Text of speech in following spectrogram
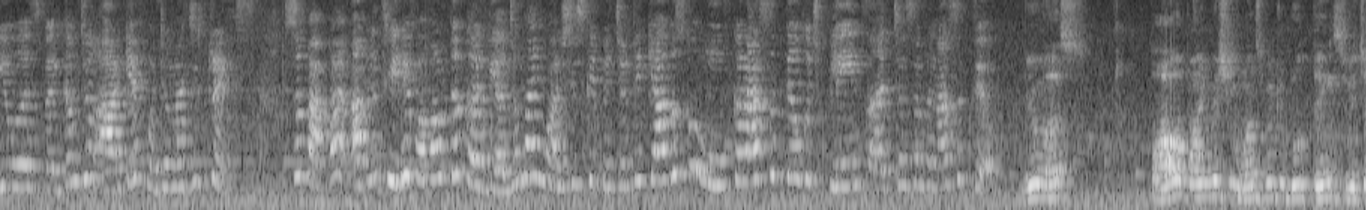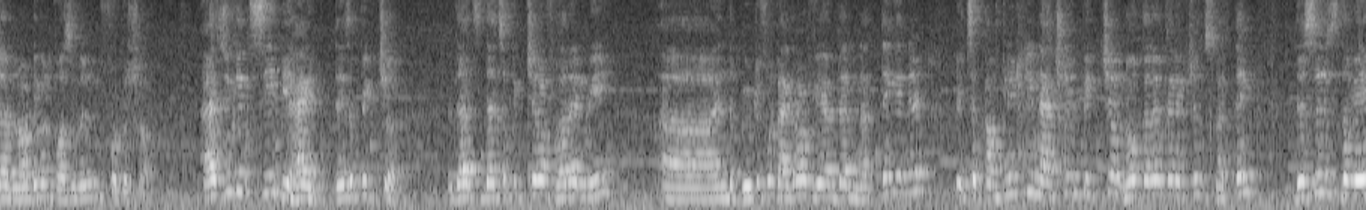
viewers, welcome to RK Photo Magic Tricks. So पापा आपने 3D पॉप आउट तो कर दिया जो हमारी मॉरिशस की पिक्चर थी क्या आप उसको मूव करा सकते हो कुछ प्लेन्स अच्छे से बना सकते हो viewers PowerPoint में she wants me to do things which are not even possible in Photoshop. As you can see behind, there is a picture. That's that's a picture of her and me. Uh, in the beautiful background, we have done nothing in it. It's a completely natural picture, no color corrections, nothing. This is the way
